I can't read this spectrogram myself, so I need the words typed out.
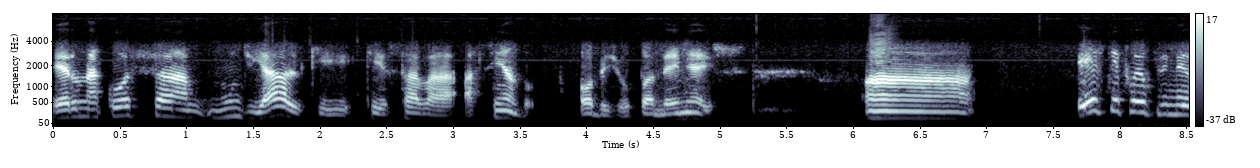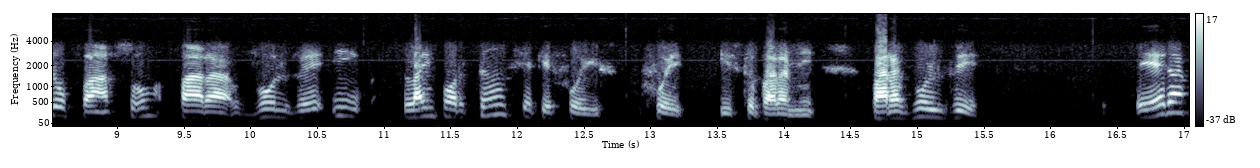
era uma coisa mundial que, que estava fazendo, óbvio, pandemia é isso. Ah, este foi o primeiro passo para volver e a importância que foi foi isso para mim, para volver. Era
